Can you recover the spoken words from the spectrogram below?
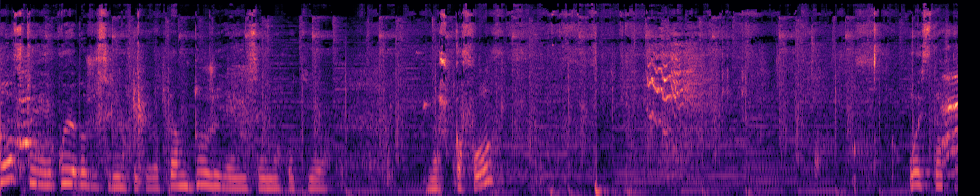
Кофтою, яку я дуже сильно хотіла. Прям дуже я її сильно хотіла. На шкафу. Ось така.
